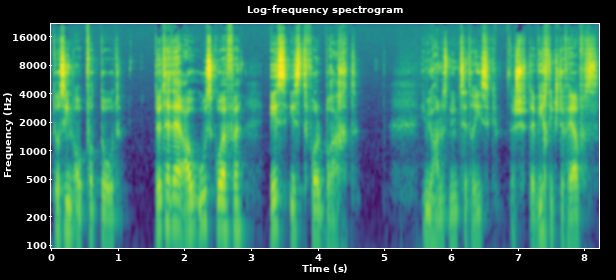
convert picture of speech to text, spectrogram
durch sein Opfertod. Dort hat er auch ausgerufen, es ist vollbracht. Im Johannes 19,30. Das ist der wichtigste Vers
